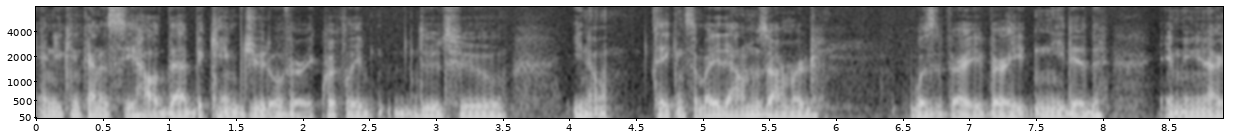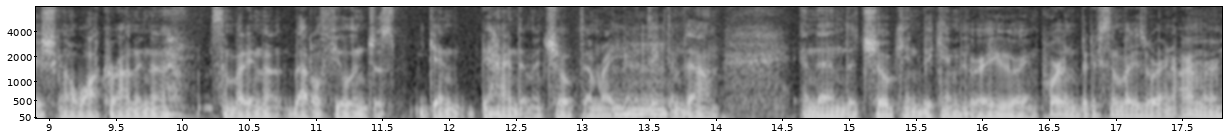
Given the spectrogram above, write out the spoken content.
and you can kind of see how that became judo very quickly due to you know taking somebody down who's armored was very very needed I mean, you're not just going to walk around in a somebody in a battlefield and just get behind them and choke them, right? You're mm-hmm. going to take them down. And then the choking became very, very important. But if somebody's wearing armor,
